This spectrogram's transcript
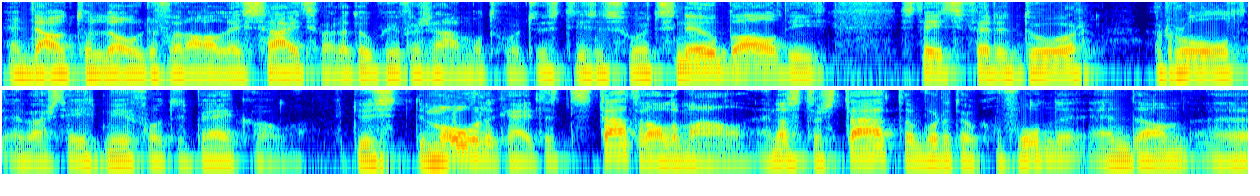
En down te loaden van allerlei sites waar dat ook weer verzameld wordt. Dus het is een soort sneeuwbal die steeds verder doorrolt en waar steeds meer foto's bij komen. Dus de mogelijkheid, het staat er allemaal. En als het er staat, dan wordt het ook gevonden. En dan uh,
